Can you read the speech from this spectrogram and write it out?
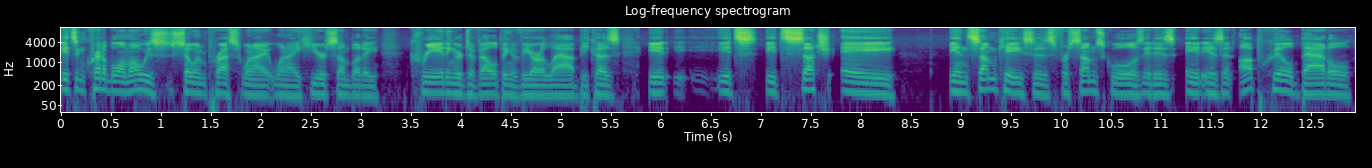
it's incredible, I'm always so impressed when I when I hear somebody creating or developing a VR lab because it it's it's such a in some cases for some schools it is it is an uphill battle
